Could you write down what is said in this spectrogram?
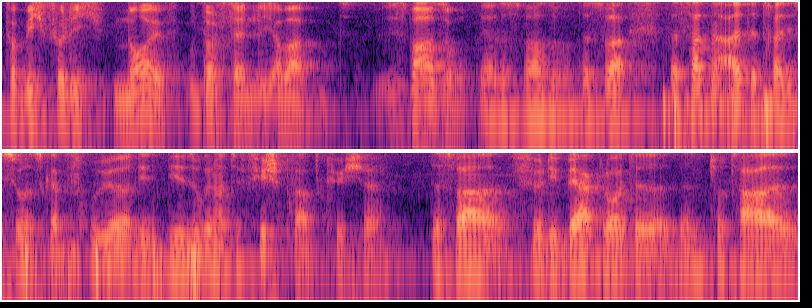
Für mich völlig neu, unverständlich, aber es war so. Ja, das war so. Das, war, das hat eine alte Tradition. Es gab früher die, die sogenannte Fischbratküche. Das war für die Bergleute eine total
